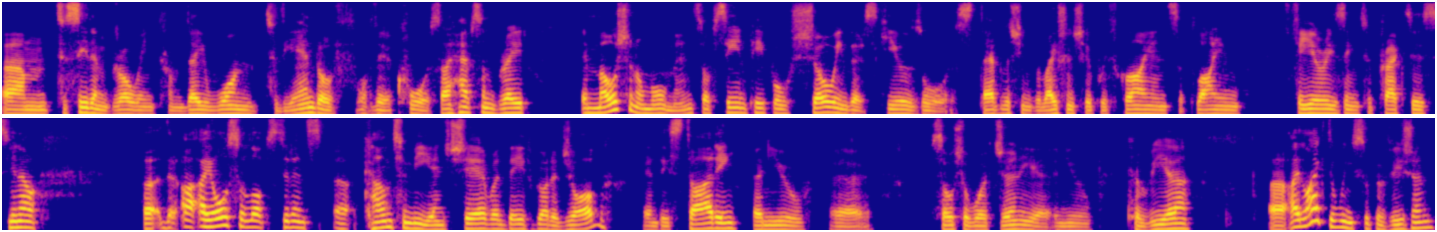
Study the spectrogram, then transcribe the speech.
Um, to see them growing from day one to the end of, of their course. I have some great emotional moments of seeing people showing their skills or establishing relationship with clients applying theories into practice you know uh, i also love students uh, come to me and share when they've got a job and they're starting a new uh, social work journey a, a new career. Uh, i like doing supervision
